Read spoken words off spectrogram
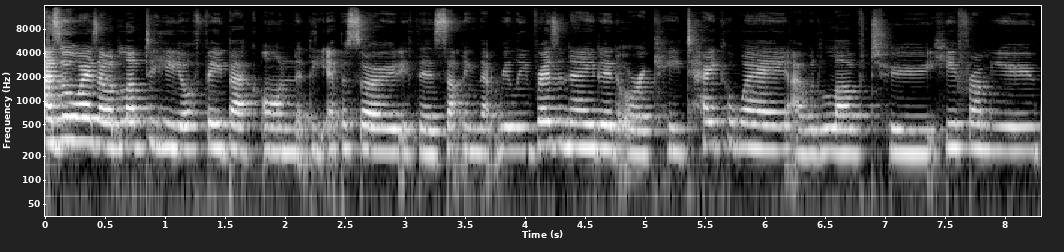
As always, I would love to hear your feedback on the episode. If there's something that really resonated or a key takeaway, I would love to hear from you.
